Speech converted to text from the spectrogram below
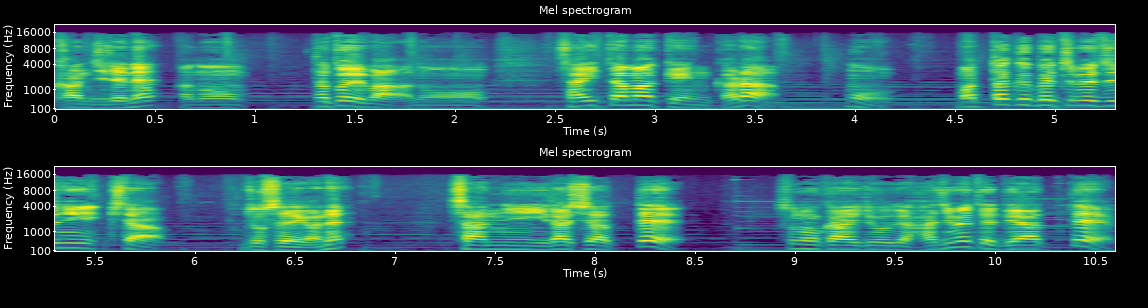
感じでね、あの、例えば、あの、埼玉県から、もう、全く別々に来た女性がね、3人いらっしゃって、その会場で初めて出会って、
